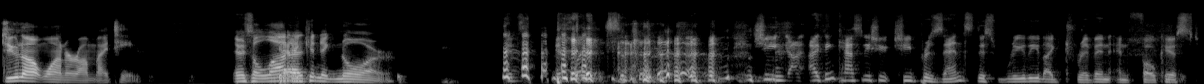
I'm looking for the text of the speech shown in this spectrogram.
Do not want her on my team. There's a lot Yeah. I can ignore. It's, it's like she. I- I think Cassidy. She she presents this really like driven and focused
